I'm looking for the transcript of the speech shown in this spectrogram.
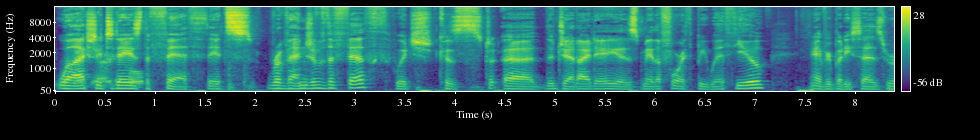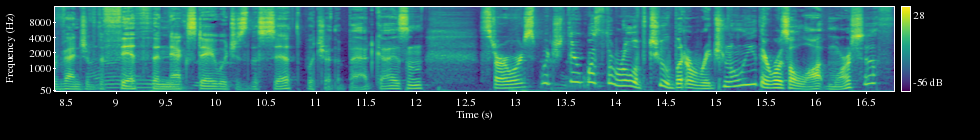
Well, actually, today is the fifth. It's Revenge of the Fifth, which because uh, the Jedi Day is May the Fourth be with you. Everybody says Revenge of the Fifth the next day, which is the Sith, which are the bad guys in Star Wars. Which there was the rule of two, but originally there was a lot more Sith.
